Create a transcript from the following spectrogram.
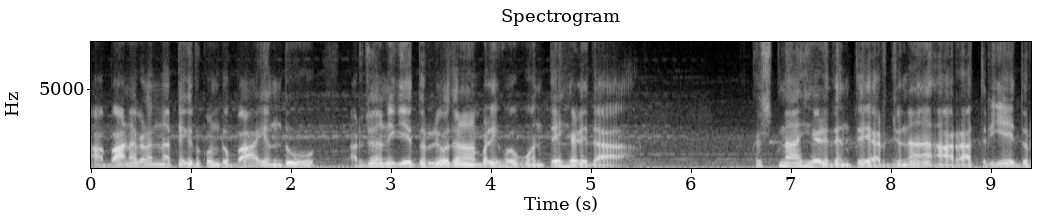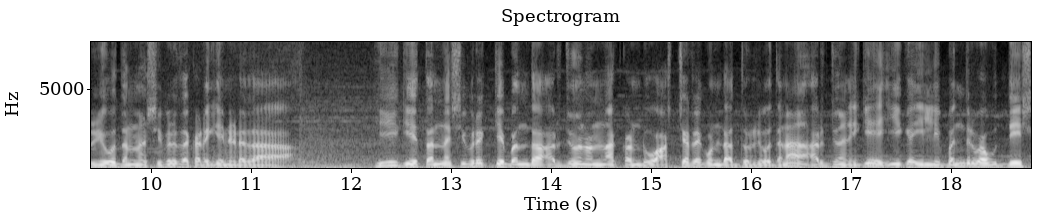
ಆ ಬಾಣಗಳನ್ನು ತೆಗೆದುಕೊಂಡು ಬಾ ಎಂದು ಅರ್ಜುನನಿಗೆ ದುರ್ಯೋಧನನ ಬಳಿ ಹೋಗುವಂತೆ ಹೇಳಿದ. ಕೃಷ್ಣ ಹೇಳಿದಂತೆ ಅರ್ಜುನ ಆ ರಾತ್ರಿಯೇ ದುರ್ಯೋಧನ ಶಿಬಿರದ ಕಡೆಗೆ ನಡೆದ. ಹೀಗೆ ತನ್ನ ಶಿಬಿರಕ್ಕೆ ಬಂದ ಅರ್ಜುನನನ್ನ ಕಂಡು ಆಶ್ಚರ್ಯಗೊಂಡ ದುರ್ಯೋಧನ ಅರ್ಜುನನಿಗೆ, ಈಗ ಇಲ್ಲಿ ಬಂದಿರುವ ಉದ್ದೇಶ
